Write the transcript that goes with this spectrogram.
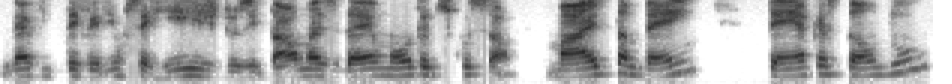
deve, deveriam ser rígidos e tal, mas daí é uma outra discussão. Mas também tem a questão do,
